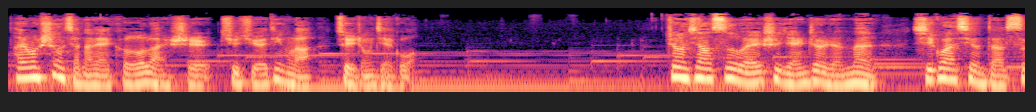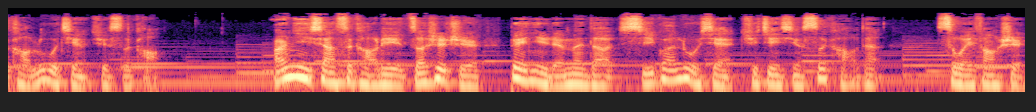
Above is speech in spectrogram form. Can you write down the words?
他用剩下的那颗鹅卵石去决定了最终结果。正向思维是沿着人们习惯性的思考路径去思考，而逆向思考力则是指背逆人们的习惯路线去进行思考的思维方式。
